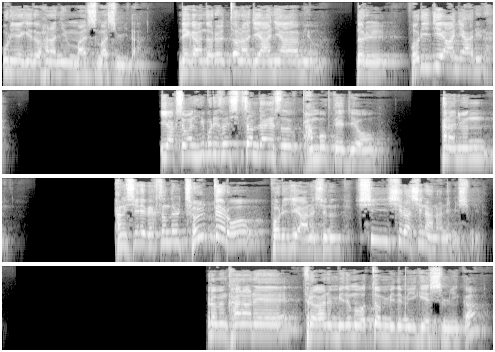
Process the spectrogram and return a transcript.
우리에게도 하나님은 말씀하십니다. 내가 너를 떠나지 아니하며 너를 버리지 아니하리라. 이 약속은 히브리서 13장에서 반복되지요. 하나님은 당신의 백성들을 절대로 버리지 않으시는 신실하신 하나님이십니다. 그러면 가난에 들어가는 믿음은 어떤 믿음이겠습니까?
